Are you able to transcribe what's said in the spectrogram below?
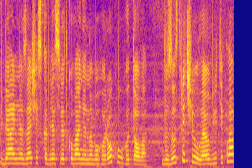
Ідеальна зачіска для святкування нового року готова. До зустрічі у Leo Beauty Club!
